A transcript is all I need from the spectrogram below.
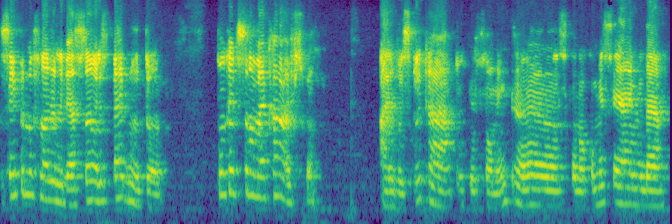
sempre no final da ligação, eles perguntam: por que, que seu nome é Castro? Aí eu vou explicar, porque eu sou homem trans, que eu não comecei ainda a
